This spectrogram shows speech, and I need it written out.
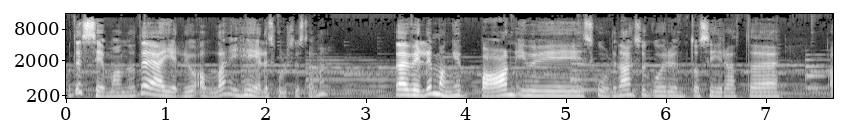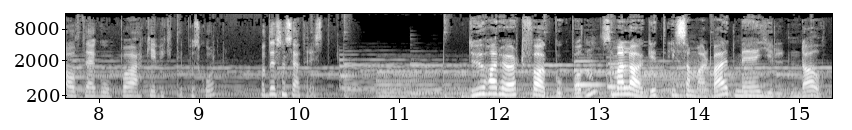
Og det ser man jo, det gjelder jo alle i hele skolesystemet. Det er veldig mange barn i, i skolen i dag som går rundt og sier at uh, alt jeg er god på, er ikke viktig på skolen. Og det syns jeg er trist. Du har hørt Fagbokpodden, som er laget i samarbeid med Gyldendal.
